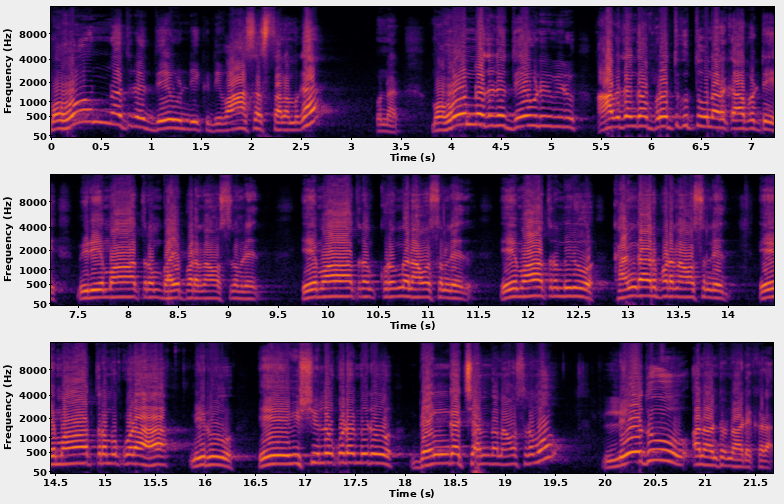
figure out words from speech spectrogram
మహోన్నతుడే దేవుడు నీకు నివాస స్థలముగా ఉన్నారు. మహోన్నతుడు దేవుడిని మీరు ఆ విధంగా బ్రతుకుతూ ఉన్నారు కాబట్టి మీరు ఏమాత్రం భయపడనవసరం లేదు. ఏమాత్రం కృంగన అవసరం లేదు. ఏమాత్రం మీరు కంగారు పడన అవసరం లేదు. ఏమాత్రము కూడా మీరు ఏ విషయంలో కూడా మీరు బెంగ చెందని అవసరము లేదు అని అంటున్నాడు ఇక్కడ.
